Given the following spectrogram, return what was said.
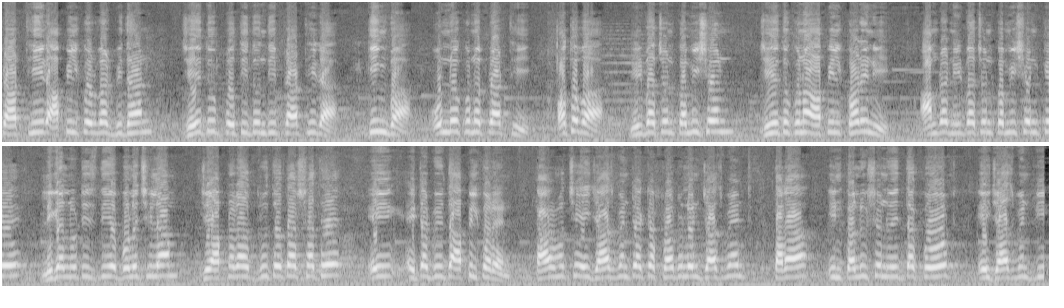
প্রার্থীর আপিল করবার বিধান, যেহেতু প্রতিদ্বন্দ্বী প্রার্থীরা কিংবা অন্য কোনো প্রার্থী অথবা নির্বাচন কমিশন যেহেতু কোনো আপিল করেনি, আমরা নির্বাচন কমিশনকে লিগ্যাল নোটিশ দিয়ে বলেছিলাম যে আপনারা দ্রুততার সাথে এই, এটার বিরুদ্ধে আপিল করেন। কারণ হচ্ছে এই জাজমেন্টটা একটা ফ্রডুলেন্ট জাজমেন্ট তারা in collusion with the court এই জাজমেন্ট নিয়ে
